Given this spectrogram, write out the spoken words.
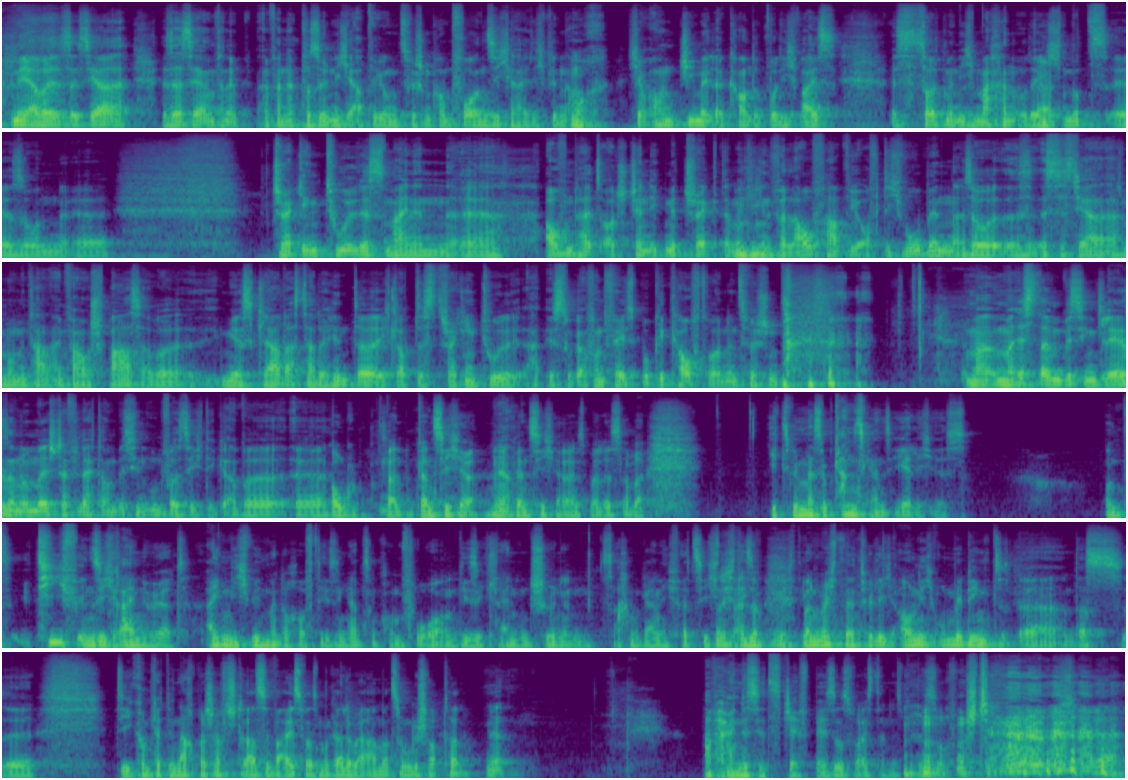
Nee, aber es ist ja, es ist ja einfach eine, einfach eine persönliche Abwägung zwischen Komfort und Sicherheit. Ich bin mhm. auch, ich habe auch einen Gmail-Account, obwohl ich weiß, es sollte man nicht machen oder ja. ich nutze äh, so ein äh, Tracking-Tool, das meinen äh, Aufenthaltsort ständig mittrackt, damit mhm. ich einen Verlauf habe, wie oft ich wo bin. Also es, es ist ja momentan einfach auch Spaß, aber mir ist klar, dass da dahinter, ich glaube, das Tracking-Tool ist sogar von Facebook gekauft worden inzwischen. man, man ist da ein bisschen gläsern und man ist da vielleicht auch ein bisschen unvorsichtig, aber äh, oh, ganz sicher, ja. ganz sicher ist man das. Aber jetzt, wenn man so ganz, ganz ehrlich ist, und tief in sich reinhört. Eigentlich will man doch auf diesen ganzen Komfort und diese kleinen schönen Sachen gar nicht verzichten. Richtig, also richtig. man möchte natürlich auch nicht unbedingt, äh, dass äh, die komplette Nachbarschaftsstraße weiß, was man gerade bei Amazon geshoppt hat. Ja. Aber wenn das jetzt Jeff Bezos weiß, dann ist mir das auch wurscht. ja.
